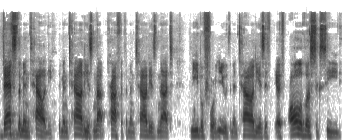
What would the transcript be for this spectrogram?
That's the mentality. The mentality is not profit. The mentality is not me before you. The mentality is if if all of us succeed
